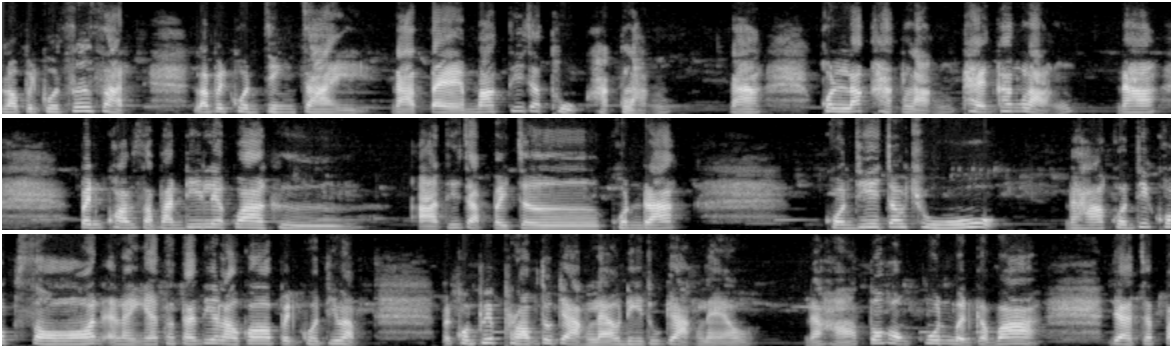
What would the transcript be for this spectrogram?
เราเป็นคนซื่อสัตย์เราเป็นคนจริงใจนะแต่มักที่จะถูกหักหลังนะคนรักหักหลังแทงข้างหลังนะคะเป็นความสัมพันธ์ที่เรียกว่าคืออาจที่จะไปเจอคนรัก คนที่เจ้าชู้นะคะ คนที่คบซ้อนอะไรเงี้ยทั้งๆที่เราก็เป็นคนที่แบบ เป็นคนเพียบพร้อมทุกอย่างแล้วดีทุกอย่างแล้วนะคะ ตัวของคุณเหมือนกับว่า อยากจะไป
